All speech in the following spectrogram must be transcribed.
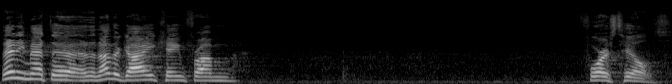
Then he met the, another guy. He came from Forest Hills.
